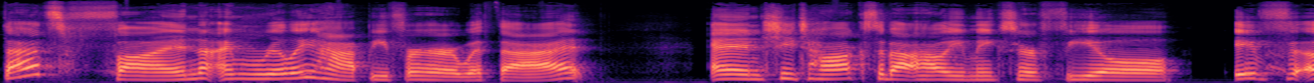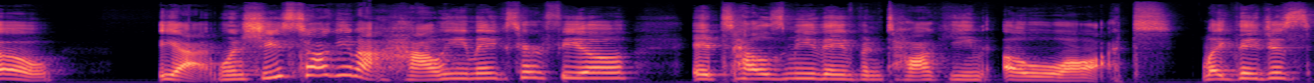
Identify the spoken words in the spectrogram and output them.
that's fun. I'm really happy for her with that. And she talks about how he makes her feel if, oh, yeah, when she's talking about how he makes her feel, it tells me they've been talking a lot. Like they just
